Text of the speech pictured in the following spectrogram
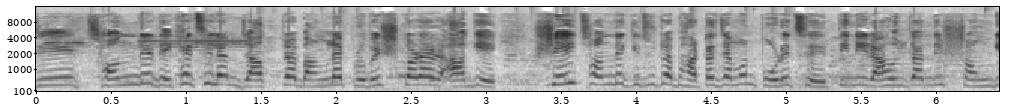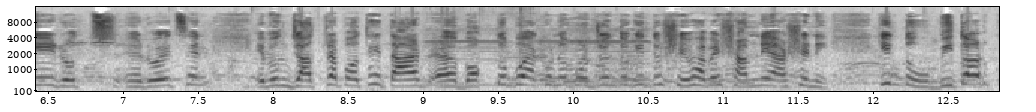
যে ছন্দে দেখেছিলাম যাত্রা বাংলায় প্রবেশ করার আগে, সেই ছন্দে কিছুটা ভাটা যেমন পড়েছে, তিনি রাহুল গান্ধীর সঙ্গেই রয়েছেন এবং যাত্রা পথে তার বক্তব্য এখনও পর্যন্ত কিন্তু সেভাবে সামনে আসেনি। কিন্তু বিতর্ক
